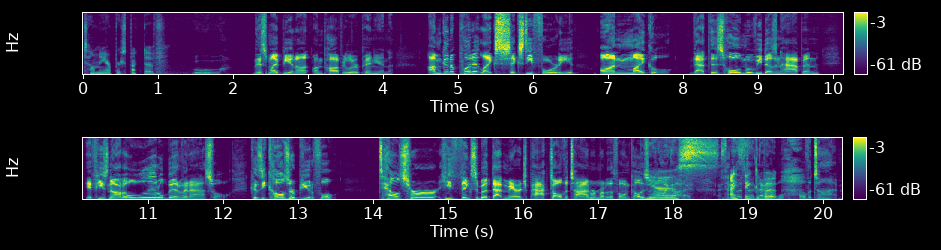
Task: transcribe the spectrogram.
Tell me your perspective. Ooh. This might be an un- unpopular opinion. I'm going to put it like 60 40 on Michael that this whole movie doesn't happen if he's not a little bit of an asshole. Because he calls her beautiful, tells her he thinks about that marriage pact all the time. Remember the phone call? He's like, oh my God, I, I think I about, think that about- all, all the time.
